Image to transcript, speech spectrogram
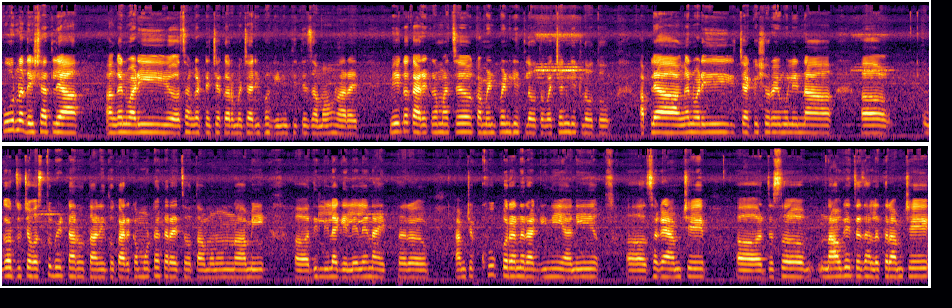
पूर्ण देशातल्या अंगणवाडी संघटनेचे कर्मचारी भगिनी तिथे जमा होणार आहेत. मी एका कार्यक्रमाचं कमेंटमेंट घेतलं होतं वचन घेतलं होतं. आपल्या अंगणवाडीच्या किशोरी मुलींना गरजूच्या वस्तू भेटणार होता आणि तो कार्यक्रम मोठा करायचा होता म्हणून आम्ही दिल्लीला गेलेले नाहीत. तर आमचे खूप रणरागिणी आणि सगळे आमचे जसं नाव घ्यायचं झालं तर आमचे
